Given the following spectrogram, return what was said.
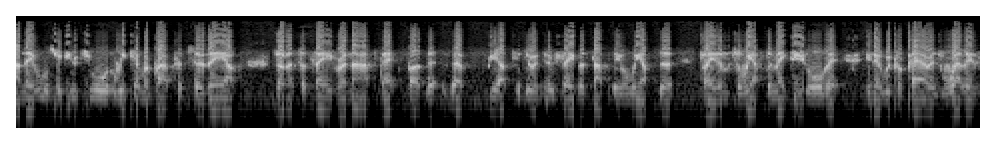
and they also drew two all the weekend with Bradford. So they have done us a favour in that aspect, but they'll be up to doing no favours Saturday when we have to play them. So we have to make sure that you know we prepare as well as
